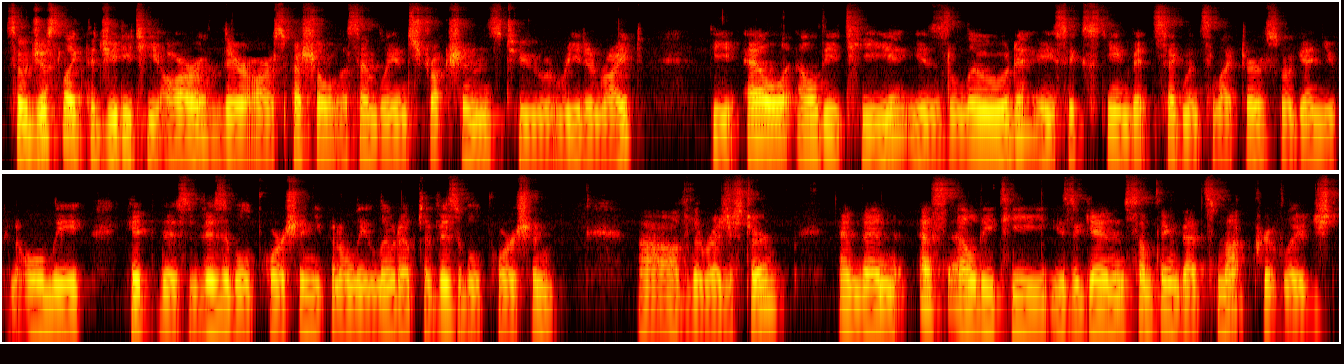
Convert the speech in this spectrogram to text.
So just like the GDTR, there are special assembly instructions to read and write. The LLDT is load a 16-bit segment selector. So again, you can only hit this visible portion. You can only load up the visible portion uh, of the register. And then SLDT is again something that's not privileged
